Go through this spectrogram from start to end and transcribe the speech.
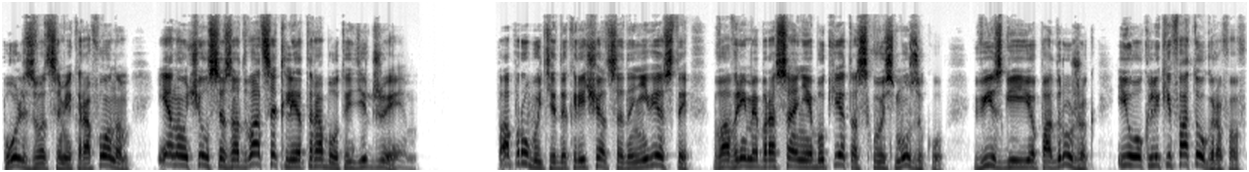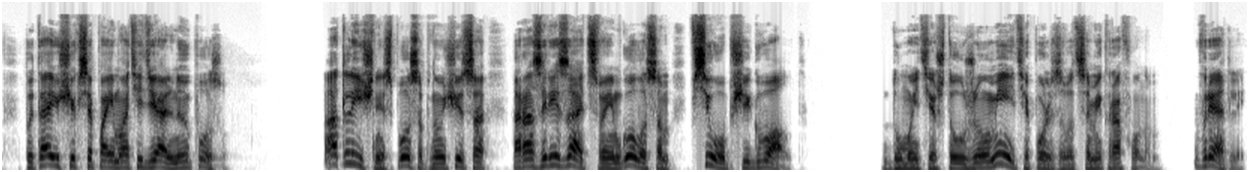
Пользоваться микрофоном я научился за 20 лет работы диджеем. Попробуйте докричаться до невесты во время бросания букета сквозь музыку, визги ее подружек и оклики фотографов, пытающихся поймать идеальную позу. Отличный способ научиться разрезать своим голосом всеобщий гвалт. Думаете, что уже умеете пользоваться микрофоном? Вряд ли.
